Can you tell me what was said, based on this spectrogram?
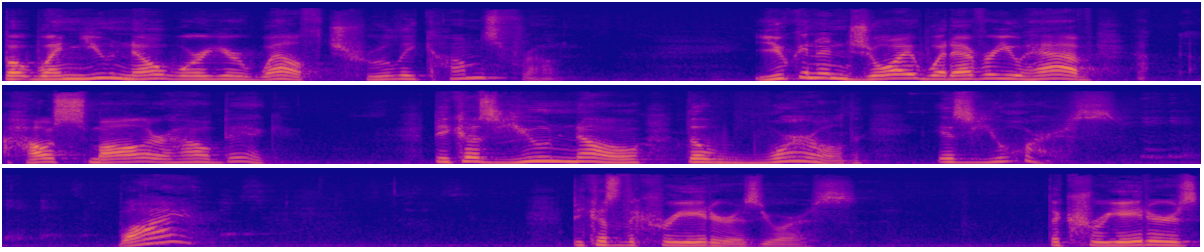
But when you know where your wealth truly comes from, you can enjoy whatever you have, how small or how big, because you know the world is yours. Why? Because the Creator is yours. The, creator's,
